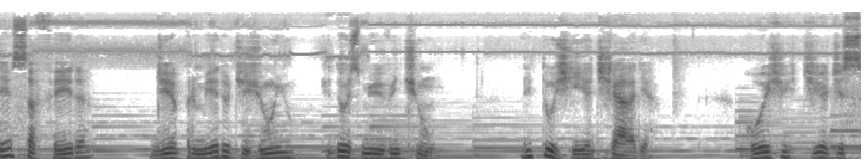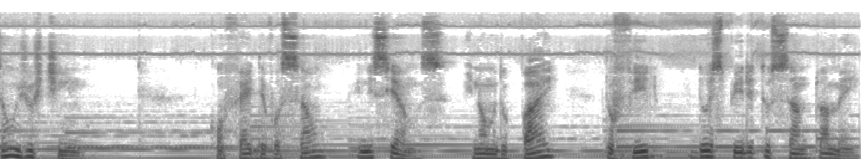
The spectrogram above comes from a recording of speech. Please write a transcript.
Terça-feira, dia 1 de junho de 2021. Liturgia diária. Hoje, dia de São Justino. Com fé e devoção, iniciamos. Em nome do Pai, do Filho e do Espírito Santo. Amém.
